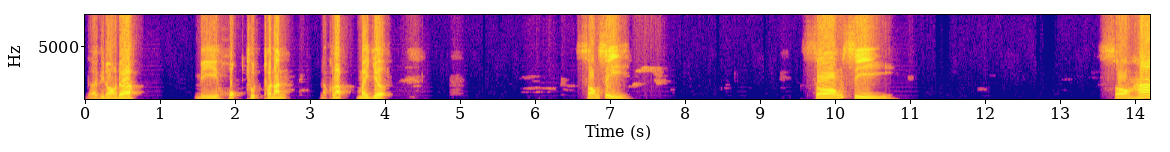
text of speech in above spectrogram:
เด้อพี่น้องเด้อ มีหกชุดเท่านั้นนะครับ ไม่เยอะสองสี่สองสี่สองห้า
